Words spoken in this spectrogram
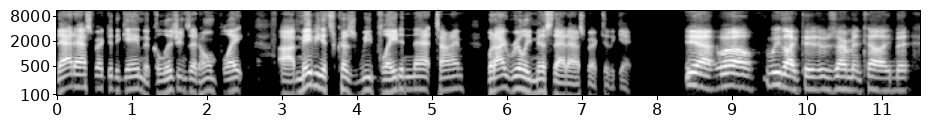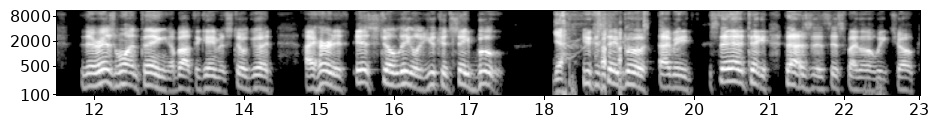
that aspect of the game, the collisions at home plate, uh, maybe it's because we played in that time, but I really miss that aspect to the game. Yeah, well, we liked it. It was our mentality, but there is one thing about the game that's still good. I heard it is still legal. You could say boo. Yeah. you can say boo. I mean, stay and take it. That's it's just my little weak joke.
